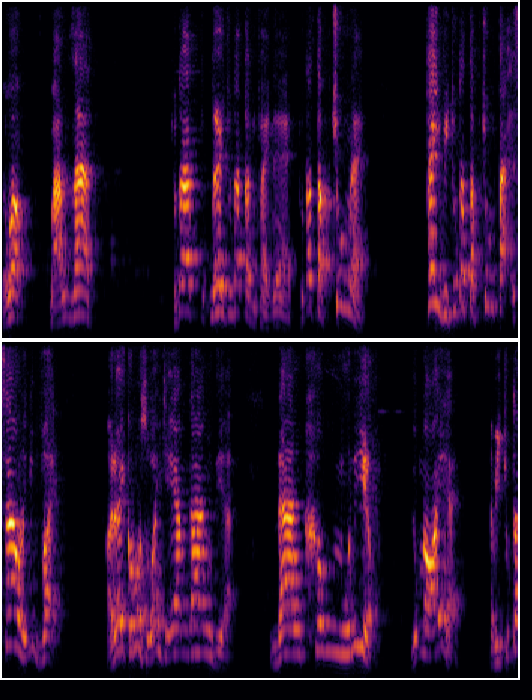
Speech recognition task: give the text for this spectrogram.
Đúng không? Bán ra. Chúng ta, đây chúng ta cần phải này chúng ta tập trung này. Thay vì chúng ta tập trung tại sao là như vậy? Ở đây có một số anh chị em đang gì ạ? Đang không muốn hiểu. Dũng nói này, tại vì chúng ta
